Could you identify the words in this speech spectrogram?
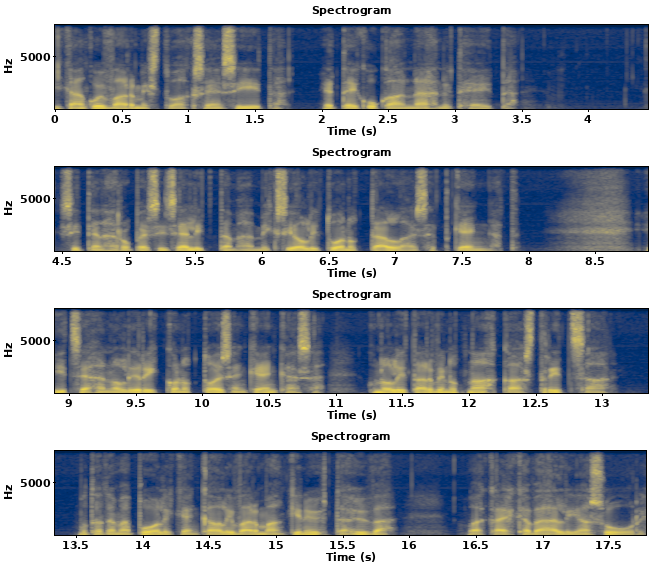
ikään kuin varmistuakseen siitä, ettei kukaan nähnyt heitä. Sitten hän rupesi selittämään, miksi oli tuonut tällaiset kengät. Itse hän oli rikkonut toisen kenkänsä, kun oli tarvinnut nahkaa stritsaan, mutta tämä puolikenkä oli varmaankin yhtä hyvä, vaikka ehkä vähän liian suuri.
